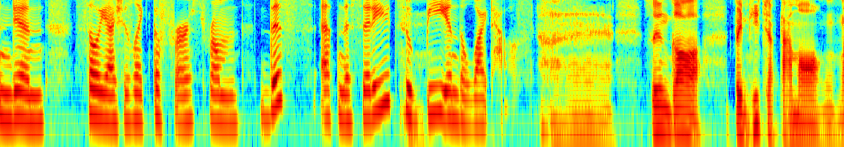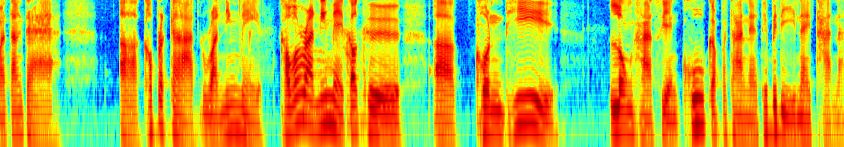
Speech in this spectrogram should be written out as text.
Indian so yeah she's like the first from this ethnicity to be in the White House อ่าซึ่งก็เป็นที่จับตามองมาตั้งแต่เอ่อเขาประกาศ running mate คาว่า running mate ก็คือเออคนที่ ลงหาเสียงคู่กับประธานาธิบดีในฐานะ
